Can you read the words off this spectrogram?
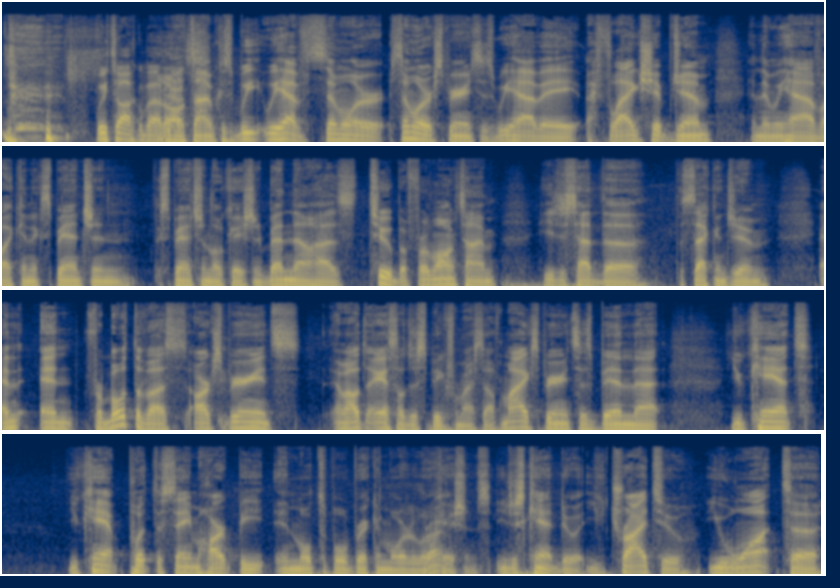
we talk about it all the time because we, we have similar similar experiences. We have a, a flagship gym, and then we have like an expansion expansion location. Ben now has two, but for a long time he just had the the second gym. And and for both of us, our experience. I'll, I guess I'll just speak for myself. My experience has been that you can't you can't put the same heartbeat in multiple brick and mortar locations. You just can't do it. You try to. You want to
